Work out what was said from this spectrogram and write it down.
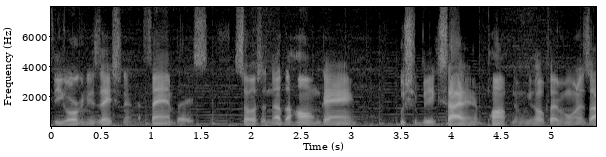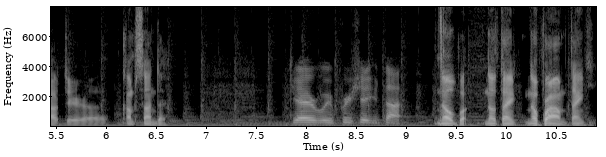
the organization and the fan base. So it's another home game. We should be excited and pumped, and we hope everyone is out there uh, come Sunday. Jarrod, we appreciate your time. No, but no, thank, no problem. Thank you.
